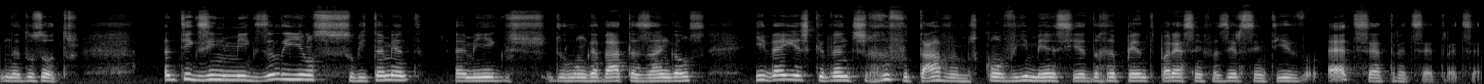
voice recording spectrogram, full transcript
na dos outros. Antigos inimigos aliam-se subitamente, amigos de longa data zangam-se, ideias que antes refutávamos com veemência de repente parecem fazer sentido, etc, etc, etc.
